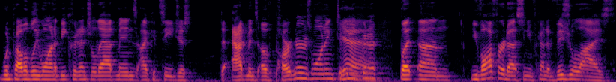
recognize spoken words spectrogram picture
would probably want to be credentialed admins. I could see just the admins of partners wanting to Yeah. be credentialed but um, you've offered us and you've kind of visualized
